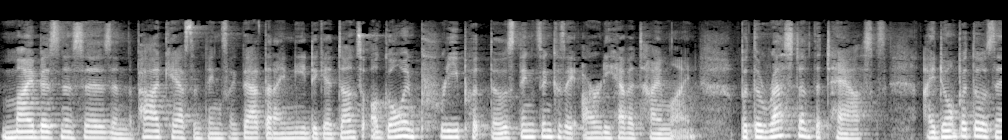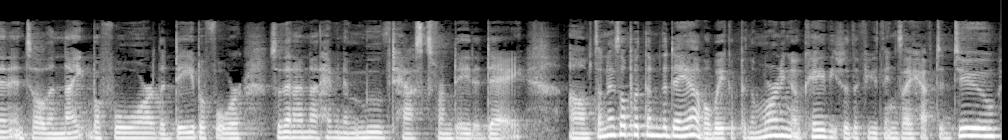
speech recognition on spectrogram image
my businesses and the podcast and things like that that i need to get done. So i'll go and pre-put those things in because they already have a timeline. But the rest of the tasks i don't put those in until the night before the day before so that i'm not having to move tasks from day to day um, sometimes I'll put them the day of. I'll wake up in the morning. Okay, these are the few things I have to do,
